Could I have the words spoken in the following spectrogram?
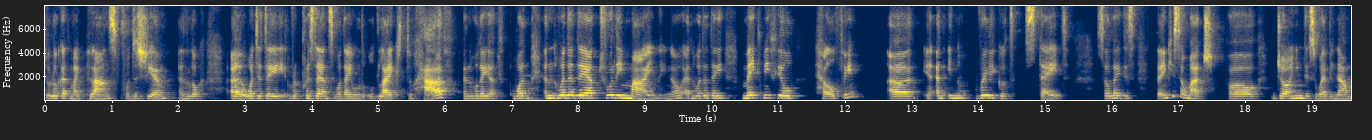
to look at my plans for this year and look uh, whether they represent what I would, would like to have and what I have, what, and whether they are truly mine, you know, and whether they make me feel healthy uh, and in really good state. So, ladies, thank you so much for joining this webinar.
